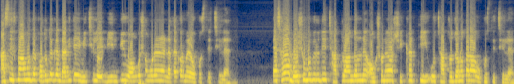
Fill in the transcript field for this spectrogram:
আসিফ মাহমুদের পদত্যাগের দাবিতে এই মিছিলে বিএনপি ও অঙ্গ সংগঠনের নেতাকর্মীরা উপস্থিত ছিলেন। এছাড়া বৈষম্য বিরোধী ছাত্র আন্দোলনে অংশ নেওয়া শিক্ষার্থী ও ছাত্র জনতারা উপস্থিত ছিলেন।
